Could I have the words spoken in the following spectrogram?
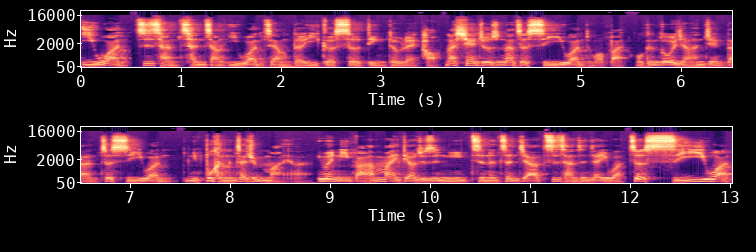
一万资产成长一万这样的一个设定，对不对？好，那现在就是那这十一万怎么办？我跟各位讲很简单，这十一万你不可能再去买啊，因为你把它卖掉，就是你只能增加资产增加一万，这十一万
